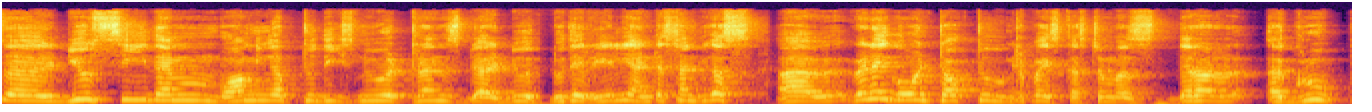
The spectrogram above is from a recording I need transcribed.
do you see them warming up to these newer trends? Do do they really understand? Because when I go and talk to enterprise customers, there are a group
